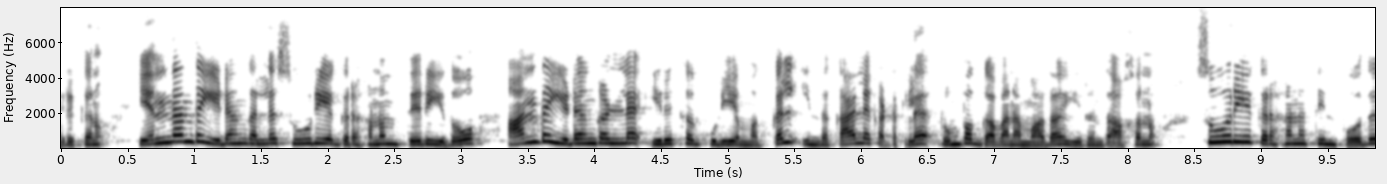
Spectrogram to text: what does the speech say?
இருக்கணும். எந்தெந்த இடங்கள்ல சூரிய கிரகணம் தெரியுதோ அந்த இடங்கள்ல இருக்கக்கூடிய மக்கள் இந்த காலகட்டத்தில் ரொம்ப கவனமாக தான் இருந்தாகணும். சூரிய கிரகணத்தின் போது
